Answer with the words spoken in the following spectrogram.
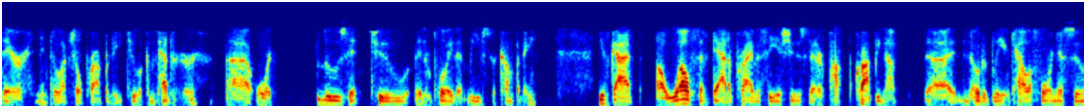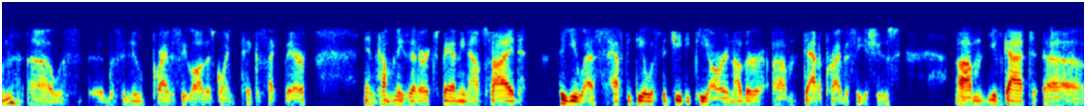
their intellectual property to a competitor uh, or lose it to an employee that leaves the company? You've got a wealth of data privacy issues that are pop- cropping up uh, notably in California soon, uh, with with the new privacy law that's going to take effect there. And companies that are expanding outside the U.S. have to deal with the GDPR and other um, data privacy issues. Um, you've got uh,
